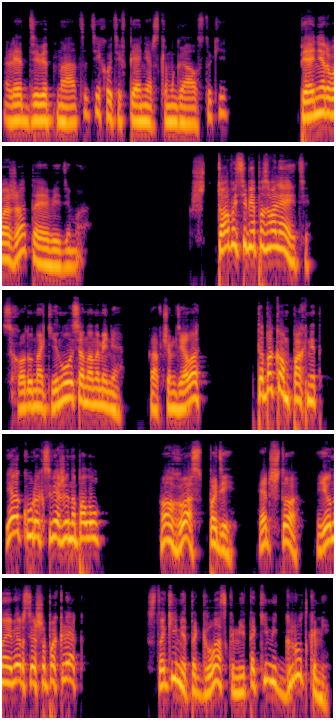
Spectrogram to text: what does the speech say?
лет девятнадцати, хоть и в пионерском галстуке. Пионер-вожатая, видимо. «Что вы себе позволяете?» Сходу накинулась она на меня. «А в чем дело?» Табаком пахнет, и окурок свежий на полу. О, господи! Это что, юная версия шапокляк? С такими-то глазками и такими грудками?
